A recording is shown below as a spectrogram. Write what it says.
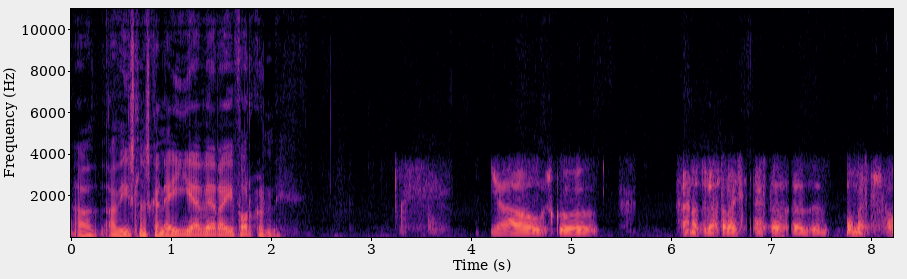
að, að íslenskan eigi að vera í forgrunni? Já, sko það er náttúrulega alltaf væskilegt að komast hjá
